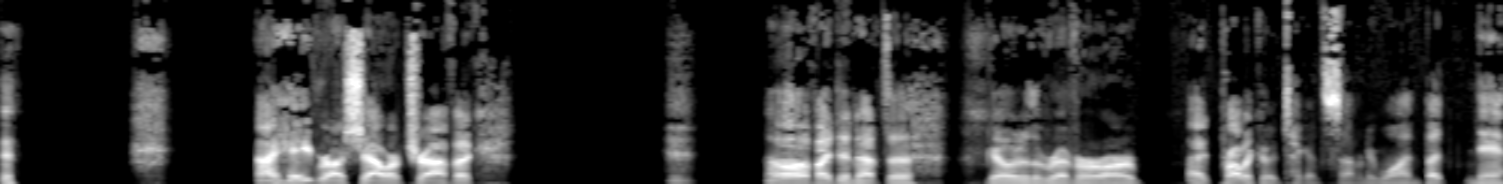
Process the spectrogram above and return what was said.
I hate rush hour traffic. Oh, if I didn't have to go to the river, or I probably could have taken 71, but nah.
